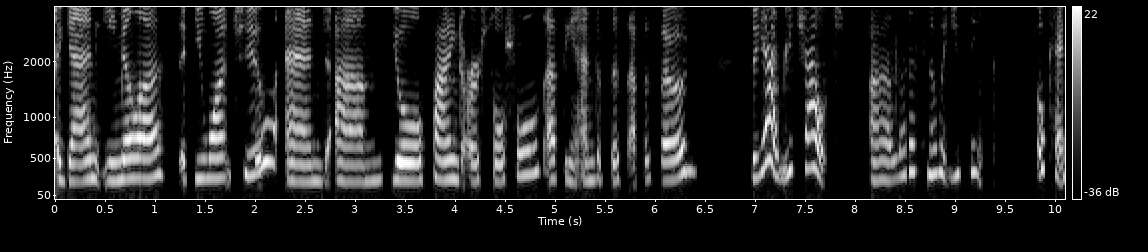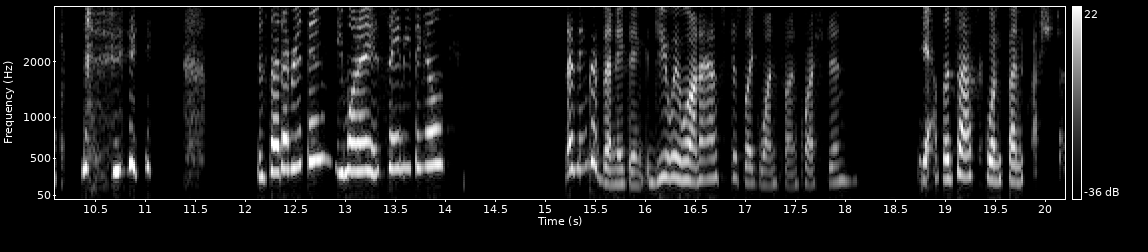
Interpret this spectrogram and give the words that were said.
again email us if you want to, and um, you'll find our socials at the end of this episode. So yeah, reach out. Uh, let us know what you think. Okay. Is that everything? You want to say anything else? I think that's anything. Do we want to ask just like one fun question? Yeah, let's ask one fun question.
